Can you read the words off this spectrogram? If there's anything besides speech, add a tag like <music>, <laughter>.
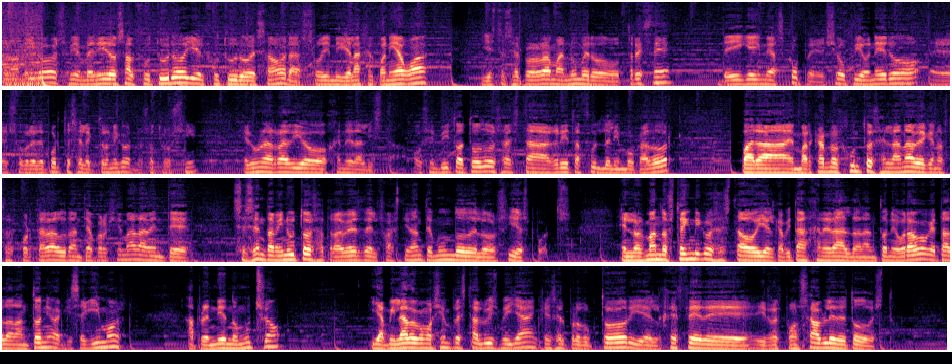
Hola amigos, bienvenidos al futuro y el futuro es ahora. Soy Miguel Ángel Paniagua y este es el programa número 13 de eGamerscope, show pionero eh, sobre deportes electrónicos, nosotros sí, en una radio generalista. Os invito a todos a esta grieta azul del invocador para embarcarnos juntos en la nave que nos transportará durante aproximadamente 60 minutos a través del fascinante mundo de los eSports. En los mandos técnicos está hoy el capitán general don Antonio Bravo. ¿Qué tal, don Antonio? Aquí seguimos aprendiendo mucho. Y a mi lado, como siempre, está Luis Millán, que es el productor y el jefe de, y responsable de todo esto.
